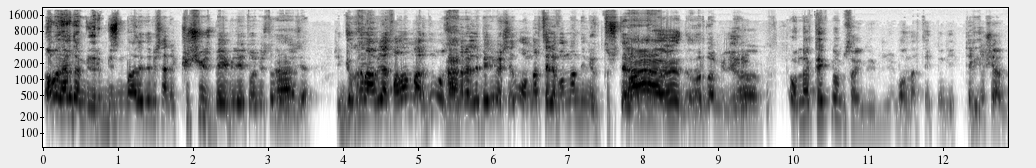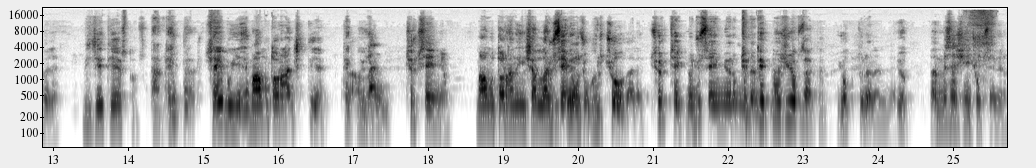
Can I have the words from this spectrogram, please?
Ama nereden bilirim? Bizim mahallede bir tane küçüğüz. Beyblade oynuyoruz Ha. oynuyoruz ya. Şimdi Gökhan abiler falan vardı. O zamanlar herhalde benim yaşlarım. Onlar telefondan dinliyordu. Tuş telefondan. Ha, evet, evet. Oradan biliyorum. Tamam. Onlar tekno mu sayılıyor biliyor musun? Onlar tekno değil. Tekno Değil. şey abi böyle. DJ Tiesto. Tamam tekno. Şey bu Mahmut Orhan çıktı ya. Teknocu. Ben Türk sevmiyorum. Mahmut Orhan'ı inşallah Türk sevmiyorum çok ırkçı oldu. Hani Türk teknocu sevmiyorum mu Türk demek teknocu lazım. yok zaten. Yoktur herhalde. Yok. Ben mesela şeyi çok severim.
